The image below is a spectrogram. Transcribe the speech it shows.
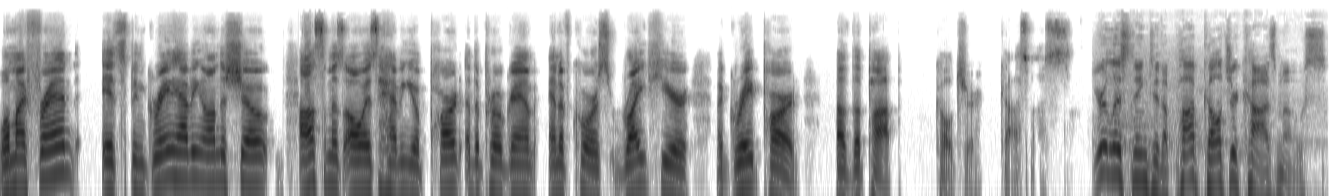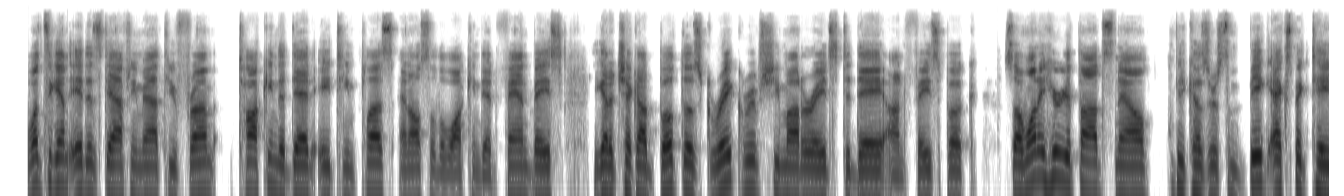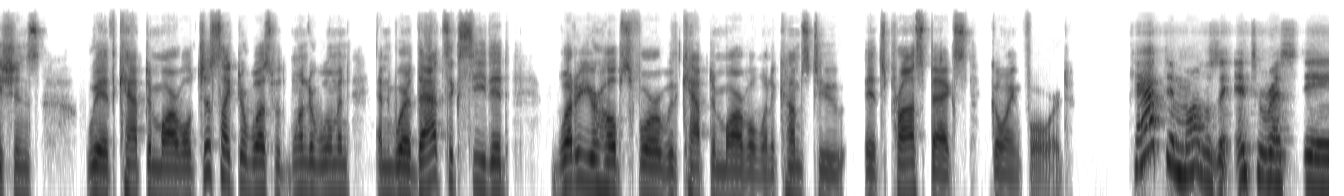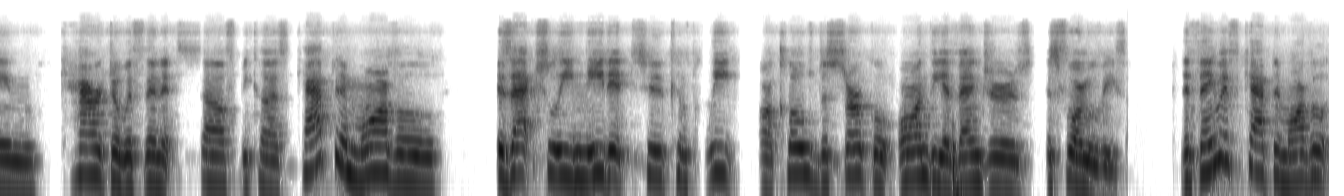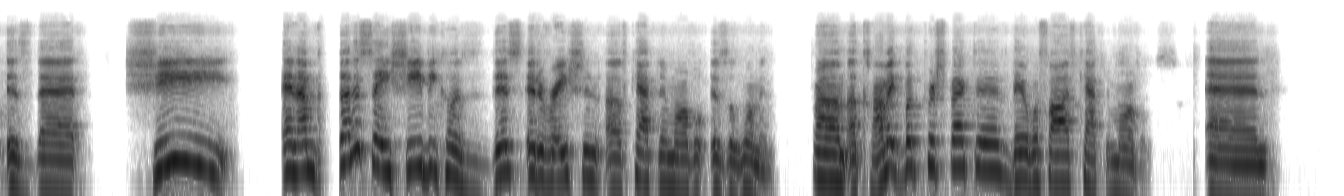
Well, my friend, it's been great having on the show. Awesome as always having you a part of the program. And of course, right here, a great part of the pop culture cosmos. You're listening to the Pop Culture Cosmos. Once again, it is Daphne Matthew from Talking the Dead 18 Plus and also the Walking Dead fan base. You got to check out both those great groups she moderates today on Facebook. So I want to hear your thoughts now because there's some big expectations with Captain Marvel, just like there was with Wonder Woman, and where that succeeded. What are your hopes for with Captain Marvel when it comes to its prospects going forward? Captain Marvel's an interesting character within itself because Captain Marvel is actually needed to complete or close the circle on the Avengers is four movies. The thing with Captain Marvel is that she and I'm gonna say she because this iteration of Captain Marvel is a woman. From a comic book perspective, there were five Captain Marvels. And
